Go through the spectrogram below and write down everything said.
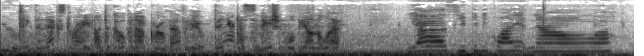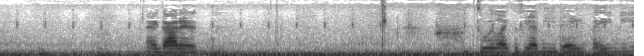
here. Take the next right onto Coconut Grove Avenue. Then your destination will be on the left. Yes, you can be quiet now. I got it. Do it like it's every day, baby.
